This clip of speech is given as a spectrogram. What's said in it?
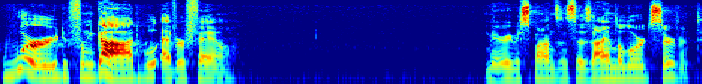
word from God will ever fail. Mary responds and says, I am the Lord's servant.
